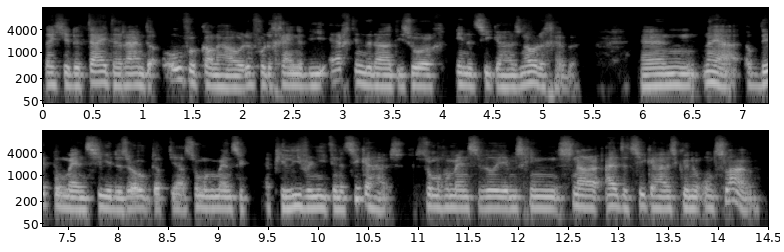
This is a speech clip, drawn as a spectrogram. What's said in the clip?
dat je de tijd en ruimte over kan houden voor degenen die echt inderdaad die zorg in het ziekenhuis nodig hebben. En nou ja, op dit moment zie je dus ook dat ja, sommige mensen heb je liever niet in het ziekenhuis. Sommige mensen wil je misschien sneller uit het ziekenhuis kunnen ontslaan.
